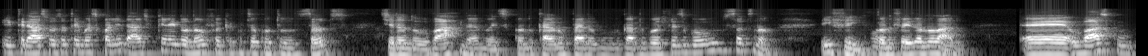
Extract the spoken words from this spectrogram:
entre aspas, eu tenho mais qualidade. Querendo ou não, foi o que aconteceu contra o Santos, tirando o VAR, né? Mas quando caiu no pé no lugar do gol, ele fez o gol, do Santos não. Enfim, quando fez anulado. É, o Vasco,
